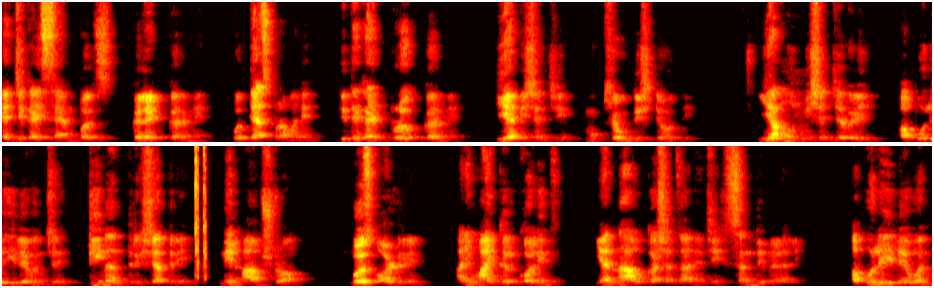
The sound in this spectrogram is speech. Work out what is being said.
त्यांचे काही सॅम्पल्स कलेक्ट करणे व त्याचप्रमाणे तिथे काही प्रयोग करणे ही या मिशनची मुख्य उद्दिष्टे होती. या मून मिशनच्या वेळी अपोलो इलेव्हनचे तीन अंतरिक्ष यात्री नील आर्मस्ट्रॉंग बस ऑल्ड्रिन आणि मायकल कॉलिन्स यांना अवकाशात जाण्याची संधी मिळाली. अपोलो इलेव्हन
